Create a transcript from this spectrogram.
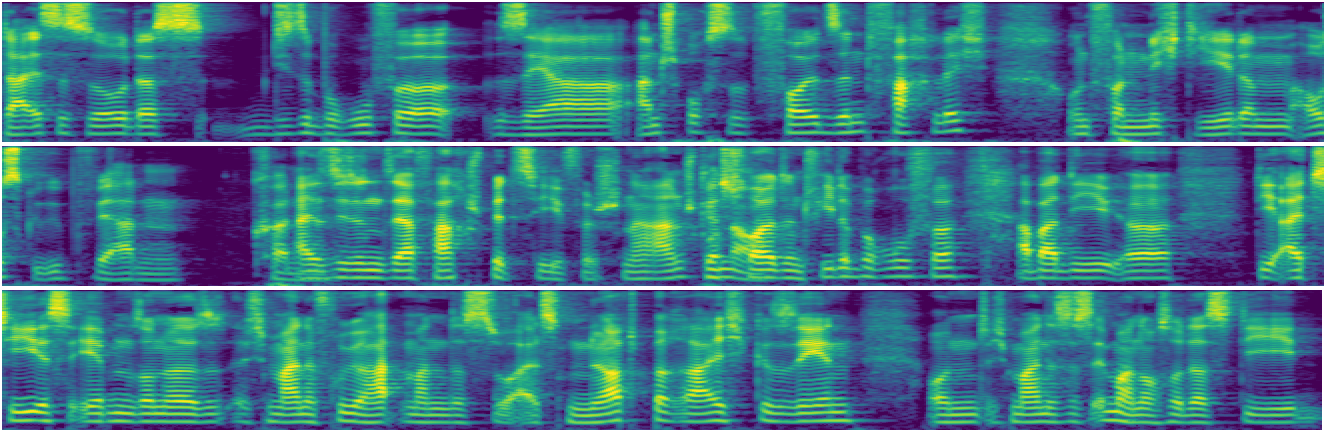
Da ist es so, dass diese Berufe sehr anspruchsvoll sind fachlich und von nicht jedem ausgeübt werden können. Also sie sind sehr fachspezifisch. Ne? Anspruchsvoll genau. sind viele Berufe, aber die, äh, die IT ist eben so eine, ich meine, früher hat man das so als Nerd-Bereich gesehen und ich meine, es ist immer noch so, dass die,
